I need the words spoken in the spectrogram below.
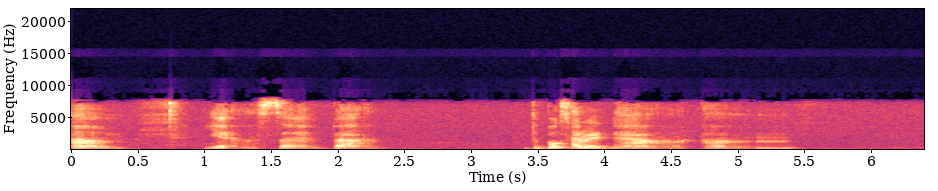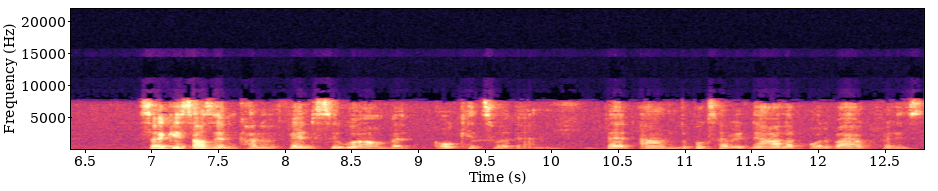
um, yeah, so, but the books I read now, um, so I guess I was in kind of a fantasy world, but all kids were then. But um, the books I read now, I love autobiographies.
